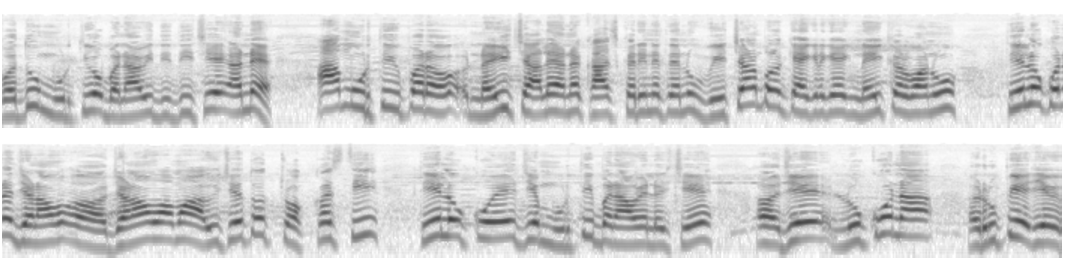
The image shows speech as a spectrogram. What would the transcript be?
વધુ મૂર્તિઓ બનાવી દીધી છે અને આ મૂર્તિ ઉપર નહીં ચાલે અને ખાસ કરીને તેનું વેચાણ પણ ક્યાંક ક્યાંક નહીં કરવાનું તે લોકોને જણાવ જણાવવામાં આવ્યું છે. તો ચોક્કસથી તે લોકોએ જે મૂર્તિ બનાવેલી છે જે લોકોના રૂપિયે જે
